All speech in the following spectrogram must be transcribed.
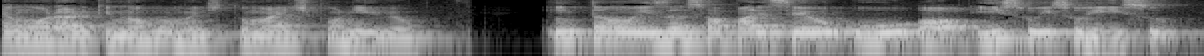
é um horário que normalmente estou mais disponível. Então, Isa, só apareceu o, ó, isso, isso, isso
